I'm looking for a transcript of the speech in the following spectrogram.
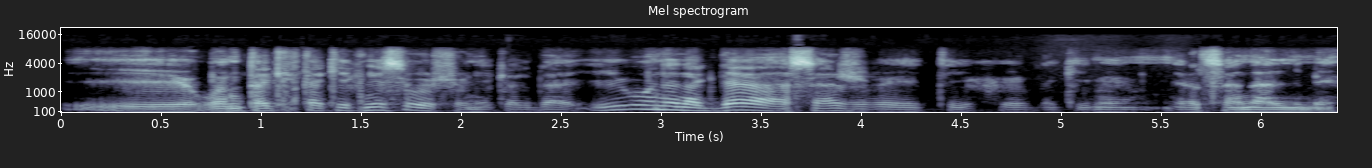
и он таких, таких не слышал никогда. И он иногда осаживает их такими рациональными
